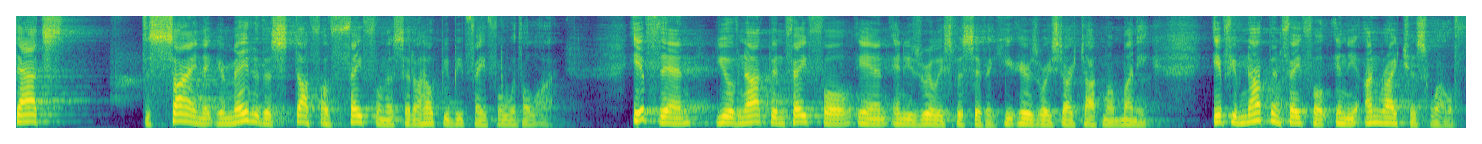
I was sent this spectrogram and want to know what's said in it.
that's the sign that you're made of the stuff of faithfulness that'll help you be faithful with a lot. If then you have not been faithful in, and he's really specific, here's where he starts talking about money. If you've not been faithful in the unrighteous wealth,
